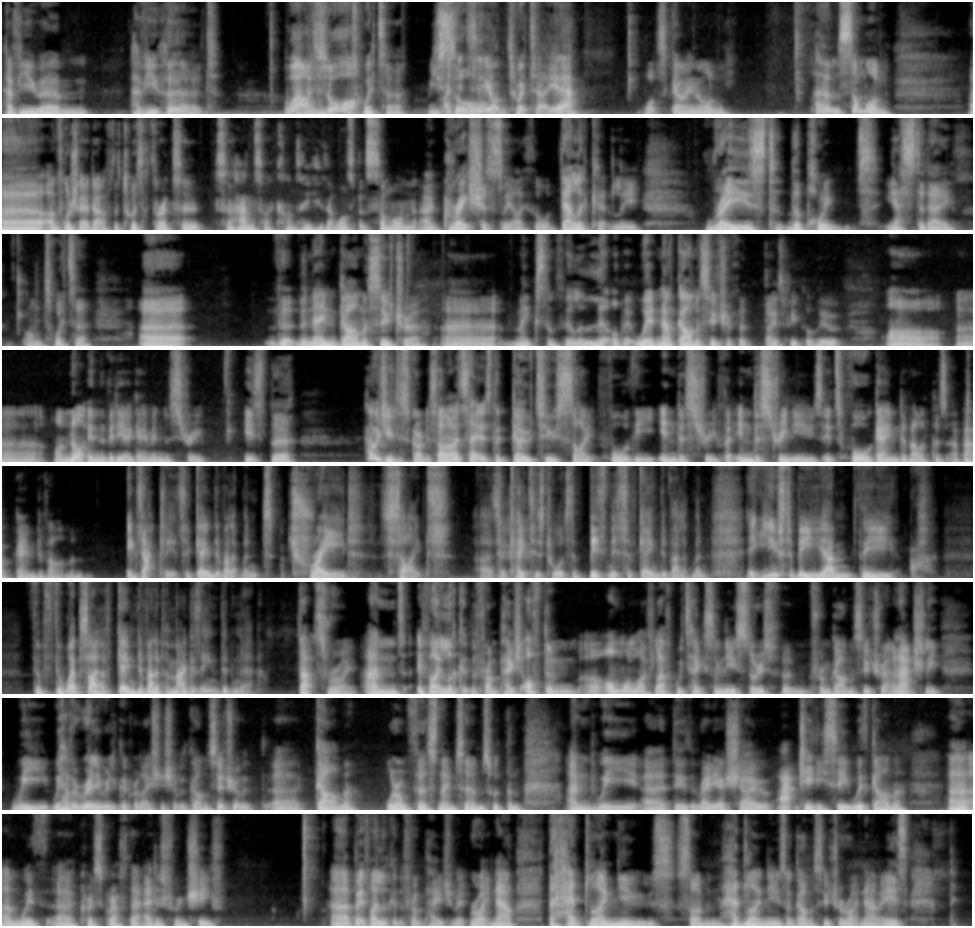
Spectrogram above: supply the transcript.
Have you um have you heard Well, I saw. Twitter? You I saw did see on Twitter. Yeah. what's going on. Um, someone, uh, unfortunately, I don't have the Twitter thread to, to hand, so I can't tell you who that was. But someone uh, graciously, I thought, delicately raised the point yesterday on Twitter. Uh, the the name Gamasutra uh, makes them feel a little bit weird. Now, Gamasutra, for those people who are uh, are not in the video game industry, is the how would you describe it? So I'd say it's the go-to site for the industry, for industry news. It's for game developers about game development. Exactly. It's a game development trade site. Uh, so it caters towards the business of game development. It used to be um, the, uh, the the website of Game Developer Magazine, didn't it? That's right. And if I look at the front page, often uh, on One Life Left, we take some news stories from from Gamasutra, and actually, we we have a really really good relationship with Gamasutra with uh, Gama. We're on first name terms with them, and we uh, do the radio show at GDC with Gama uh, and with uh, Kris Graft, their editor in chief. Uh, but if I look at the front page of it right now, the headline news, Simon, the headline news on Gamasutra right now is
